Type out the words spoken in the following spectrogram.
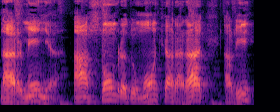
na Armênia, à sombra do Monte Ararat, ali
